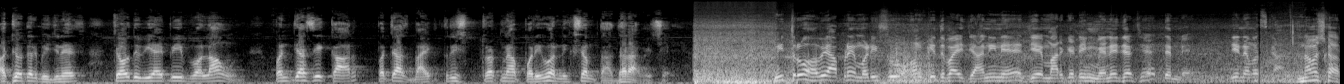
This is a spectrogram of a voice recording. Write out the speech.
અઠ્યોતેર બિઝનેસ, ચૌદ વીઆઈપી લાઉન્જ પંચ્યાસી કાર, પચાસ બાઇક, ત્રીસ ટ્રકના પરિવહનની ક્ષમતા ધરાવે છે. મિત્રો હવે આપણે મળીશું અંકિતભાઈ જાનીને જે માર્કેટિંગ મેનેજર છે તેમને. જી નમસ્કાર. નમસ્કાર.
